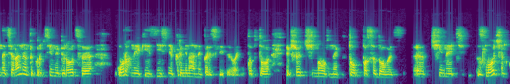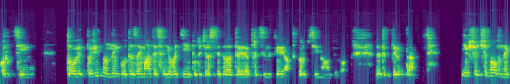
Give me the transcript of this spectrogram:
Національне антикорупційне бюро це орган, який здійснює кримінальне переслідування. Тобто, якщо чиновник, топ-посадовець е, чинить злочин корупційний, то відповідно ним буде займатися його дії, будуть розслідувати працівники антикорупційного бюро, детективи. Так. Якщо чиновник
